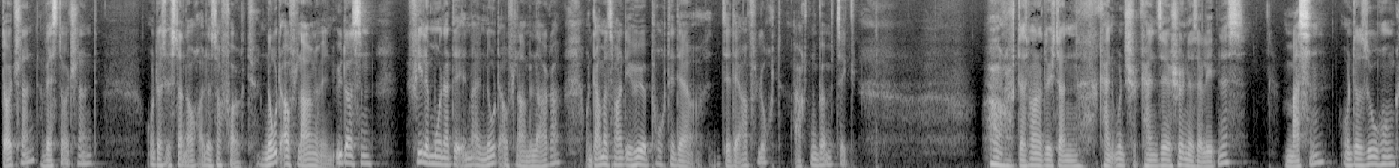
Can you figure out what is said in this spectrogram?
Deutschland, Westdeutschland. Und das ist dann auch alles erfolgt. Notaufnahme in Uedersen, viele Monate in einem Notaufnahmelager. Und damals waren die Höhepunkte der DDR-Flucht, 58. Das war natürlich dann kein, kein sehr schönes Erlebnis. Massenuntersuchung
